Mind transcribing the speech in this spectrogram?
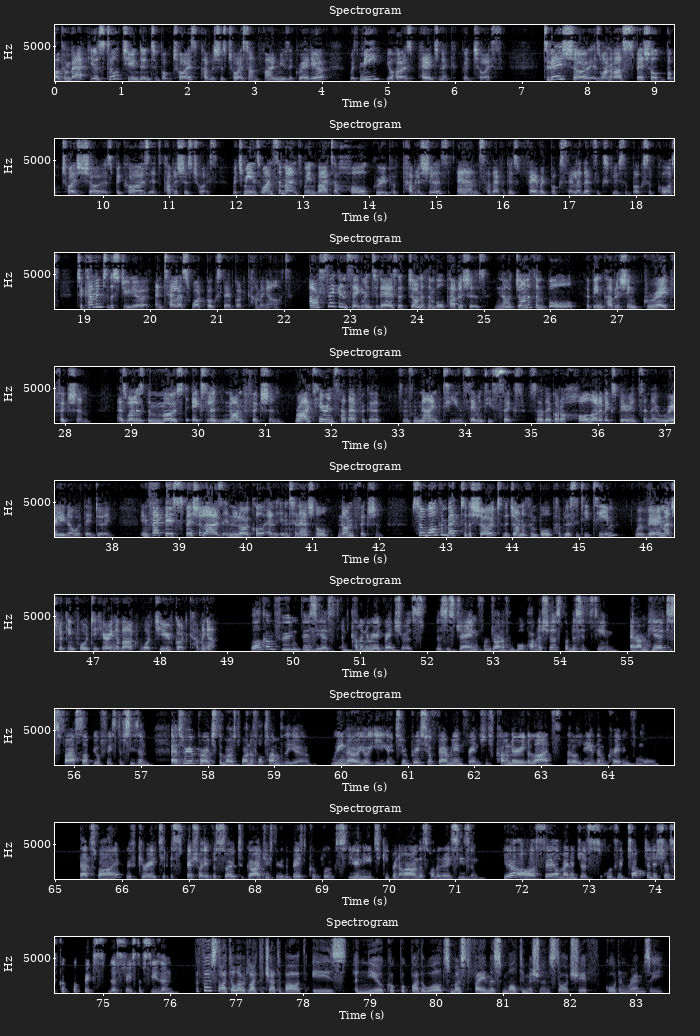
Welcome back. You're still tuned in to Book Choice, Publisher's Choice on Fine Music Radio, with me, your host, Paige Nick. Good choice. Today's show is one of our special Book Choice shows because it's Publisher's Choice, which means once a month we invite a whole group of publishers and South Africa's favorite bookseller, that's exclusive books, of course, to come into the studio and tell us what books they've got coming out. Our second segment today is with Jonathan Ball Publishers. Now, Jonathan Ball have been publishing great fiction as well as the most excellent non-fiction right here in South Africa since 1976. So they've got a whole lot of experience and they really know what they're doing. In fact, they specialize in local and international non-fiction. So welcome back to the show, to the Jonathan Ball publicity team. We're very much looking forward to hearing about what you've got coming up. Welcome, food enthusiasts and culinary adventurers. This is Jane from Jonathan Ball Publishers Publicity Team, and I'm here to spice up your festive season. As we approach the most wonderful time of the year, we know you're eager to impress your family and friends with culinary delights that'll leave them craving for more. That's why we've curated a special episode to guide you through the best cookbooks you need to keep an eye on this holiday season. Here are our sale managers with their top delicious cookbook picks this festive season. The first title I would like to chat about is a new cookbook by the world's most famous multi-Michelin starred chef, Gordon Ramsay.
